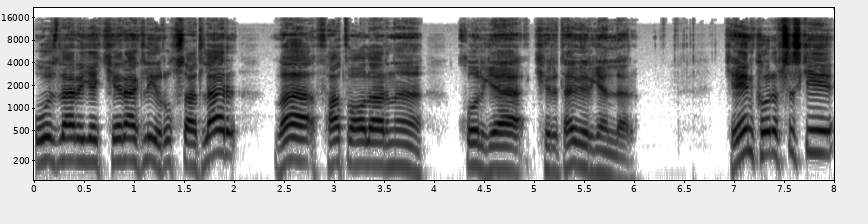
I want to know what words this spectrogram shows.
o'zlariga kerakli ruxsatlar va fatvolarni qo'lga kiritaverganlar. Keyin ko'ribsizki,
